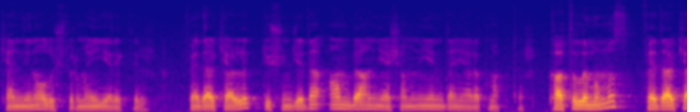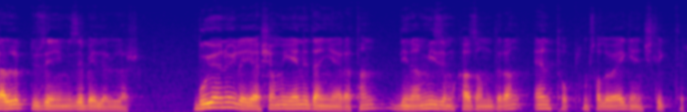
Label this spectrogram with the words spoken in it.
kendini oluşturmayı gerektirir. Fedakarlık düşüncede an be an yaşamını yeniden yaratmaktır. Katılımımız fedakarlık düzeyimizi belirler. Bu yönüyle yaşamı yeniden yaratan, dinamizm kazandıran en toplumsal öğe gençliktir.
